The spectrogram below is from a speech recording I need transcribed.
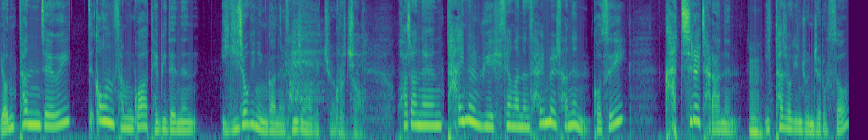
연탄재의 뜨거운 삶과 대비되는 이기적인 인간을 상징하겠죠. 그렇죠. 화자는 타인을 위해 희생하는 삶을 사는 것의 가치를 잘 아는 음. 이타적인 존재로서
